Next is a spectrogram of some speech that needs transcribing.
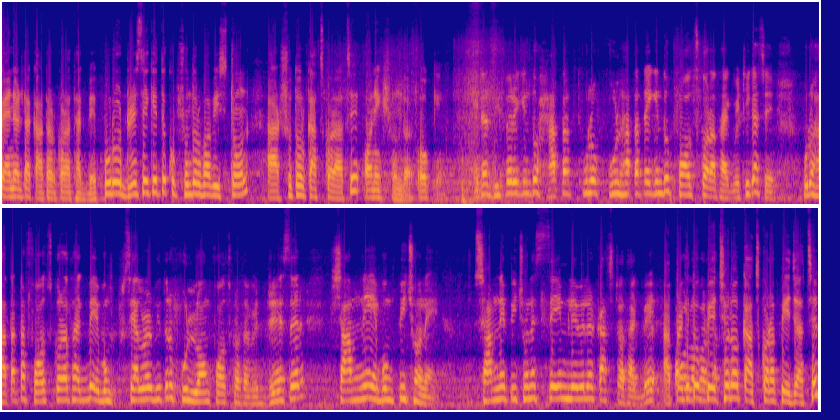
প্যানেলটা কাটার করা থাকবে। পুরো ড্রেসে কিন্তু খুব সুন্দরভাবে স্টোন আর সুতোর কাজ করা আছে, অনেক সুন্দর। ওকে। এটার ভিতরে কিন্তু হাতার পুরো ফুল হাতাটাই কিন্তু ফলস করা থাকবে, ঠিক আছে? পুরো হাতাটা ফলস করা থাকবে এবং স্যালোয়ার ভিতরে ফুল লং ফলস করা থাকবে। ড্রেসের সামনে এবং পিছনে, সামনে পিছনে সেম লেভেলের কাজটা থাকবে। আপনারা কিন্তু পেছনেও কাজ করা পেয়ে যাচ্ছেন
